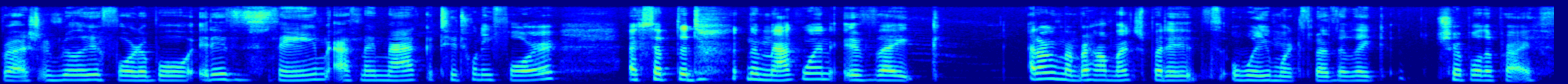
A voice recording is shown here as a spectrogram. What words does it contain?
brush and really affordable. It is the same as my mac 224 except the the mac one is like i don't remember how much but it's way more expensive like triple the price.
